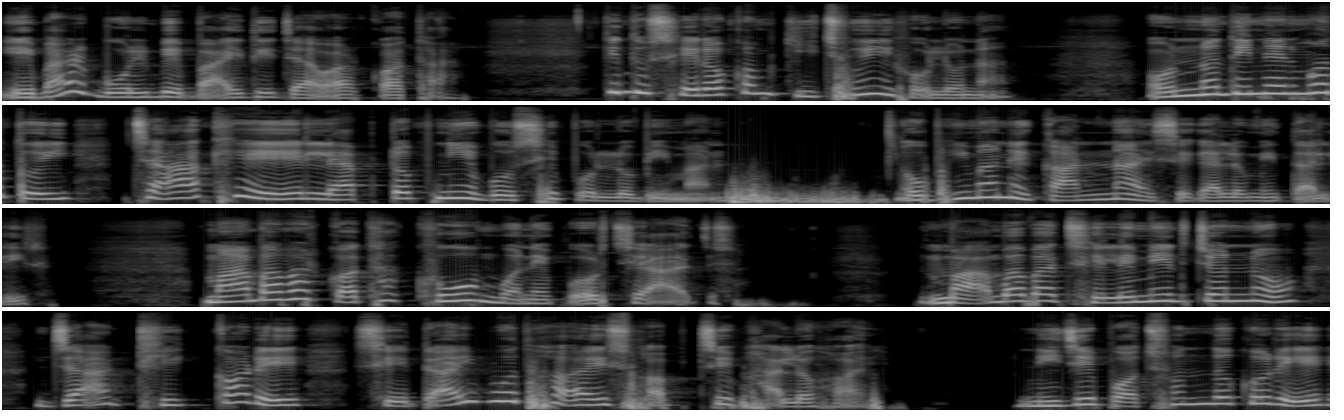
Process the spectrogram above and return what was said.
এবার বলবে বাইরে যাওয়ার কথা। কিন্তু সেরকম কিছুই হলো না। অন্য দিনের মতোই চা খেয়ে ল্যাপটপ নিয়ে বসে পড়ল বিমান। অভিমানে কান্না এসে গেল মিতালির। মা বাবার কথা খুব মনে পড়ছে আজ। মা বাবা ছেলেমেয়ের জন্য যা ঠিক করে, সেটাই বোধ হয় সবচেয়ে ভালো হয়। নিজে পছন্দ করে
